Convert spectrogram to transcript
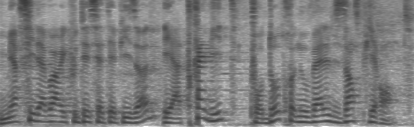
Merci d'avoir écouté cet épisode et à très vite pour d'autres nouvelles inspirantes.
